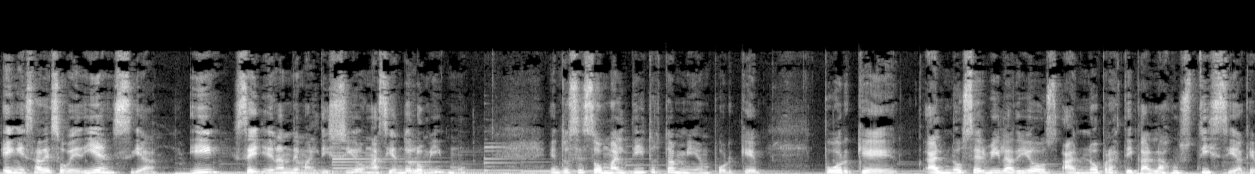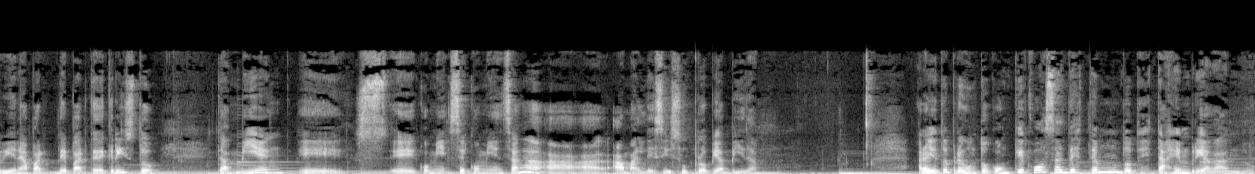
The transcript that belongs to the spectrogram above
en esa desobediencia y se llenan de maldición haciendo lo mismo. Entonces son malditos también porque, porque al no servir a Dios, al no practicar la justicia que viene de parte de Cristo, también eh, eh, se comienzan a, a maldecir sus propias vidas. Ahora yo te pregunto, ¿con qué cosas de este mundo te estás embriagando?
